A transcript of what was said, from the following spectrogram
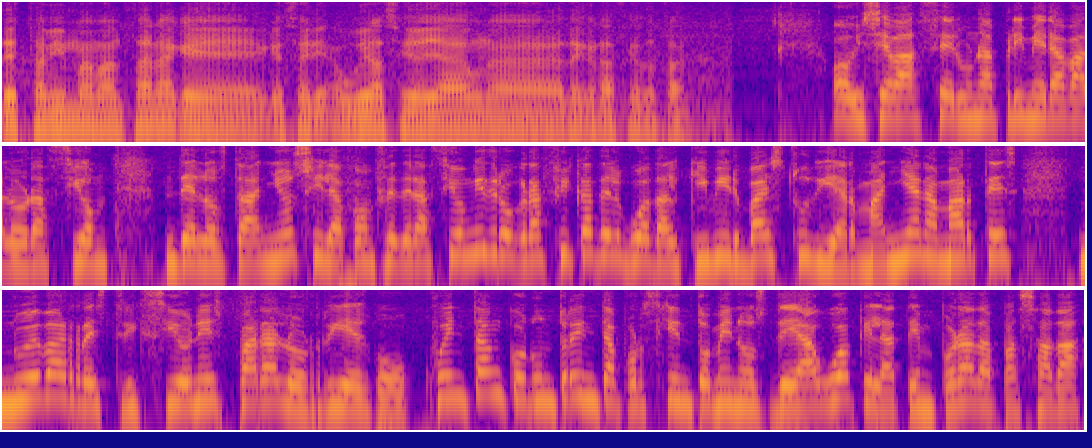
esta misma manzana que, hubiera sido ya una desgracia total. Hoy se va a hacer una primera valoración de los daños y la Confederación Hidrográfica del Guadalquivir va a estudiar mañana martes nuevas restricciones para los riesgos. Cuentan con un 30% menos de agua que la temporada pasada,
